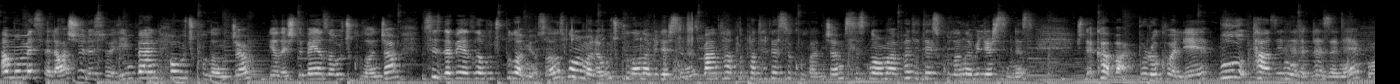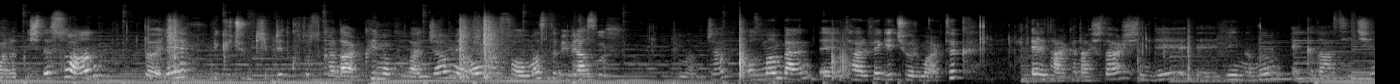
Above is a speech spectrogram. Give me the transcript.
Ama mesela şöyle söyleyeyim. Ben havuç kullanacağım. Ya da işte beyaz havuç kullanacağım. Siz de beyaz havuç bulamıyorsanız normal havuç kullanabilirsiniz. Ben tatlı patatesi kullanacağım. Siz normal patates kullanabilirsiniz. İşte kabak, brokoli. Bu taze rezene bu arada. İşte soğan, böyle bir küçük kibrit kutusu kadar kıyma kullanacağım. Ve olmazsa olmaz tabii biraz dur kullanacağım. O zaman ben e, tarife geçiyorum artık. Evet arkadaşlar şimdi e, Lina'nın ek gıdası için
